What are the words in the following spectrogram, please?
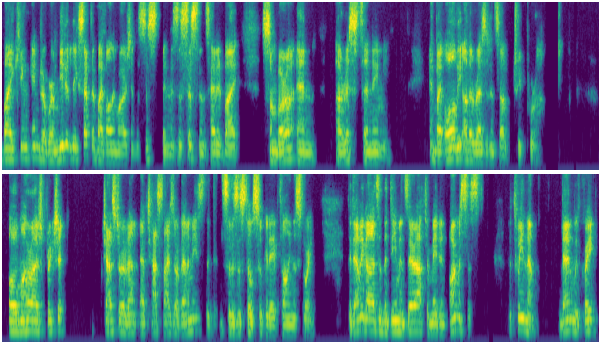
by King Indra were immediately accepted by Bali Maharaj and, assist- and his assistants, headed by Sambara and Aristanemi, and by all the other residents of Tripura. O Maharaj Parikshit, chastiser of, uh, chastiser of enemies. So this is still Sukadev telling the story. The demigods and the demons thereafter made an armistice between them. Then, with great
